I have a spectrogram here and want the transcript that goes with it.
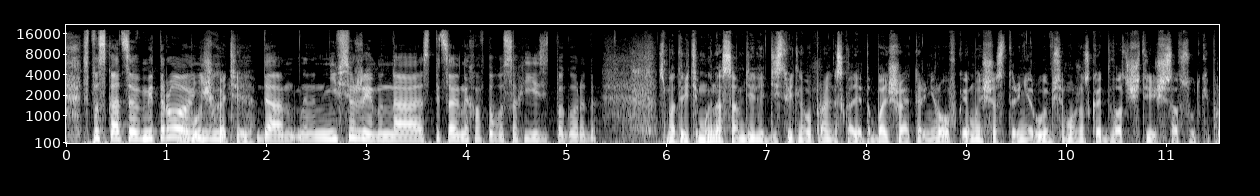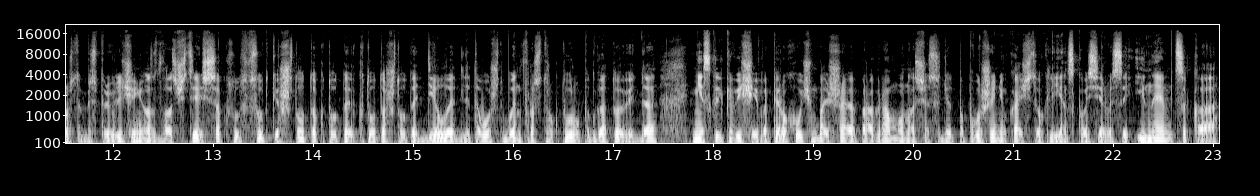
спускаться в метро. Мы бы очень хотели. Да, не всю жизнь на специальных автобусах ездить по городу. Смотрите, мы на самом деле, действительно, вы правильно сказали, это это большая тренировка, и мы сейчас тренируемся, можно сказать, 24 часа в сутки, просто без привлечения. У нас 24 часа в сутки что-то кто-то кто-то что-то делает для того, чтобы инфраструктуру подготовить, да. Несколько вещей. Во-первых, очень большая программа у нас сейчас идет по повышению качества клиентского сервиса и на МЦК,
